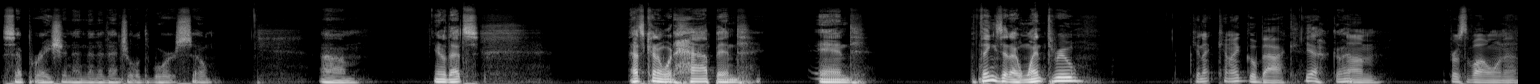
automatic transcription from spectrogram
separation and then eventual divorce. So, um, you know, that's that's kind of what happened, and the things that I went through. Can I can I go back? Yeah, go ahead. Um, first of all, I want to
